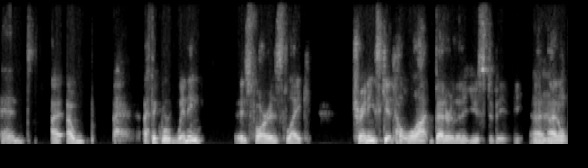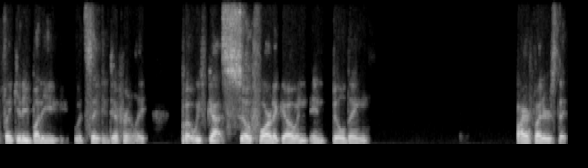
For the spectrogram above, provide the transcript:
and I, I, I think we're winning as far as like training's getting a lot better than it used to be. Mm-hmm. I, I, don't think anybody would say differently, but we've got so far to go in, in building firefighters that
